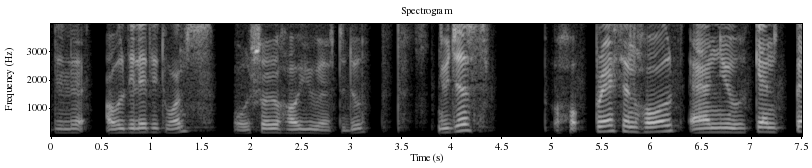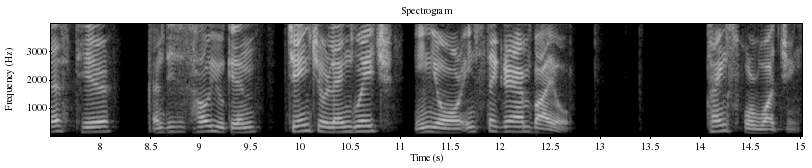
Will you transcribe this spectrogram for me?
delete I will delete it once. I will show you how you have to do. You just press and hold and you can paste here and this is how you can change your language in your Instagram bio. Thanks for watching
